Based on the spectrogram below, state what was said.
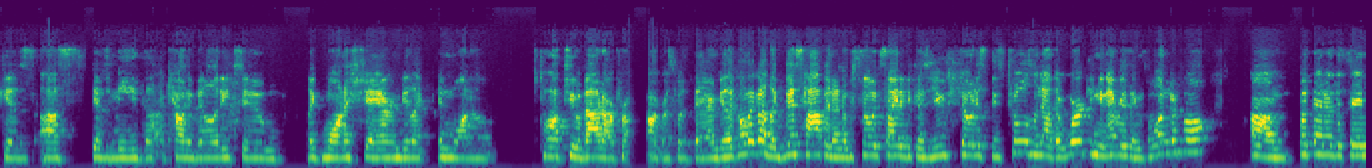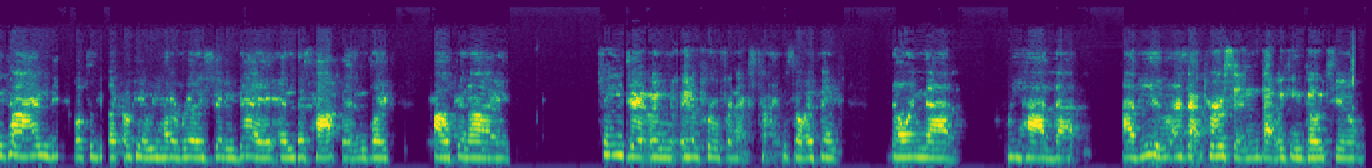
gives us, gives me the accountability to like want to share and be like, and want to talk to you about our progress with Bear and be like, oh my God, like this happened. And I'm so excited because you showed us these tools and now they're working and everything's wonderful. Um, but then at the same time, be able to be like, okay, we had a really shitty day and this happened. Like, how can I change it and, and improve for next time? So I think knowing that we had that, have you as that person that we can go to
